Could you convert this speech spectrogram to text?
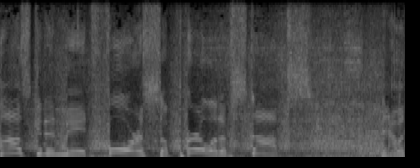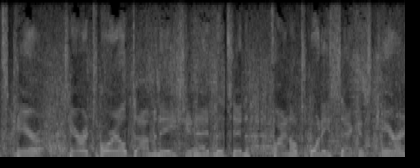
Koskinen made four superlative stops. Now it's Khaira. Territorial domination, Edmonton. Final 20 seconds. Khaira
